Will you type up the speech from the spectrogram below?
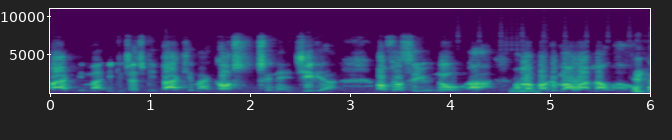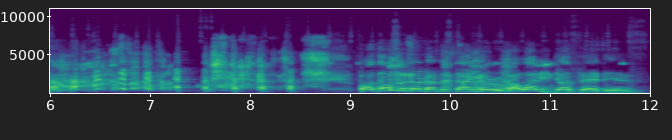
back in my if it were to be back in my country, Nigeria, obviously you know, ah, mm. So you understand that kind of. For those who don't understand Yoruba, what he just said is,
